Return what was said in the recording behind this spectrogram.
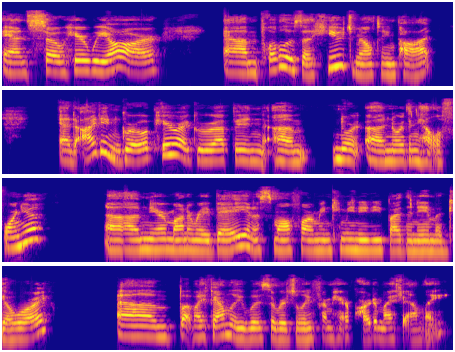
and so here we are. Um, Pueblo is a huge melting pot. And I didn't grow up here. I grew up in um, nor- uh, Northern California, uh, near Monterey Bay, in a small farming community by the name of Gilroy. Um, but my family was originally from here, part of my family.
